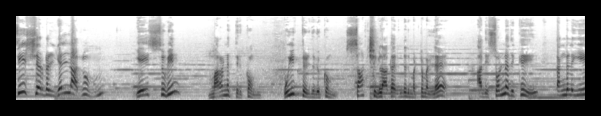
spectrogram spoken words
சீஷர்கள் எல்லாரும் இயேசுவின் மரணத்திற்கும் உயிர்த்தெழுதலுக்கும் சாட்சிகளாக இருந்தது மட்டுமல்ல அதை சொன்னதுக்கு தங்களையே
